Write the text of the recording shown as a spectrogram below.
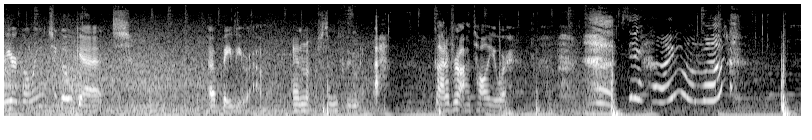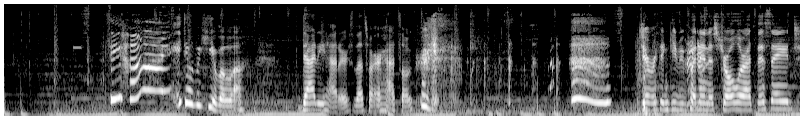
we are going to go get a baby wrap and some food. Ah, God, I forgot how tall you were. Say hi, Mama. Say hi. It's over here, Baba. Daddy had her, so that's why her hat's all crooked. Do you ever think you'd be putting in a stroller at this age?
